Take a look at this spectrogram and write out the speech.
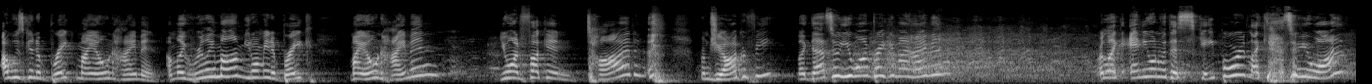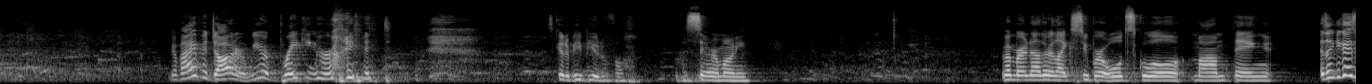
I was going to break my own hymen. I'm like, really, mom? You don't want me to break my own hymen? You want fucking Todd from geography? Like, that's who you want breaking my hymen? Or like anyone with a skateboard? Like, that's who you want? If I have a daughter, we are breaking her hymen. it's gonna be beautiful. The ceremony. Remember another like super old school mom thing? It's like you guys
